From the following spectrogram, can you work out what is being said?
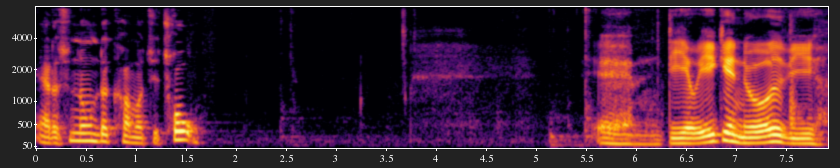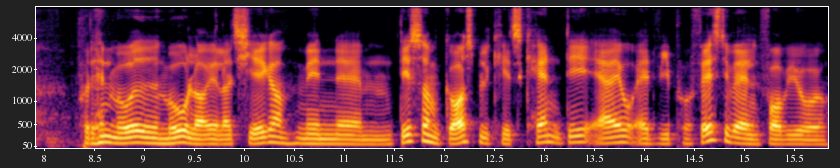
er der sådan nogen, der kommer til tro? Øh, det er jo ikke noget, vi på den måde måler eller tjekker, men øh, det som Gospel Kids kan, det er jo, at vi på festivalen får vi jo,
